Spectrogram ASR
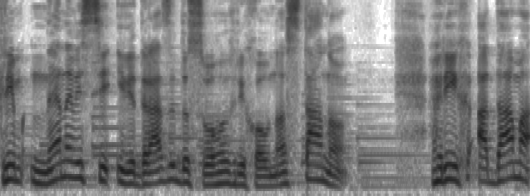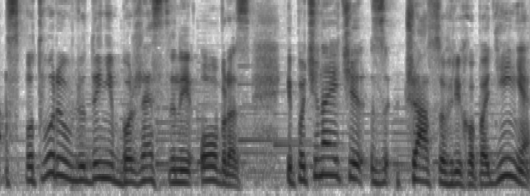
крім ненависті і відрази до свого гріховного стану. Гріх Адама спотворив в людині божественний образ, і починаючи з часу гріхопадіння,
